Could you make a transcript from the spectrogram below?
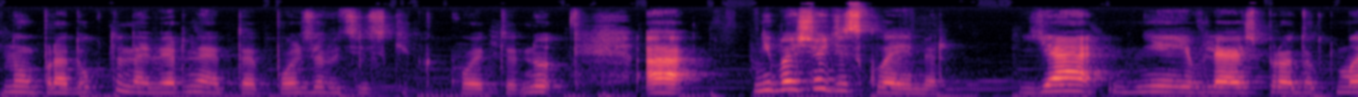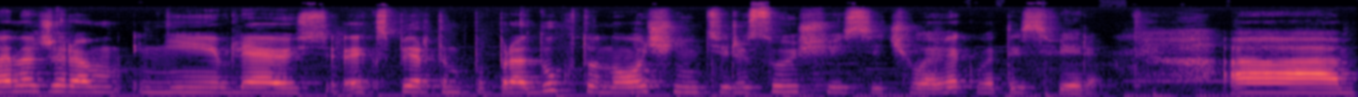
Ну, продукта, наверное, это пользовательский какой-то... Ну, а, небольшой дисклеймер. Я не являюсь продукт-менеджером, не являюсь экспертом по продукту, но очень интересующийся человек в этой сфере. А,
